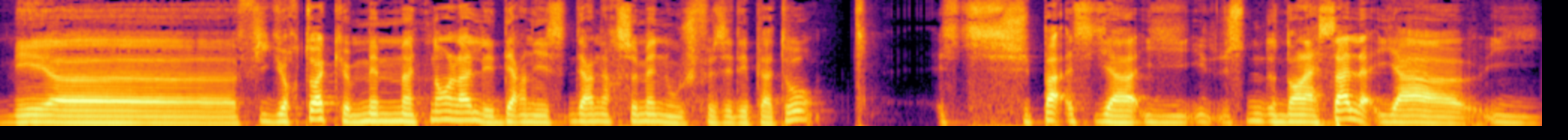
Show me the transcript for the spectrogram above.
Mais euh, figure-toi que même maintenant là, les derniers, dernières semaines où je faisais des plateaux, je suis pas il y a il- dans la salle il y a il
